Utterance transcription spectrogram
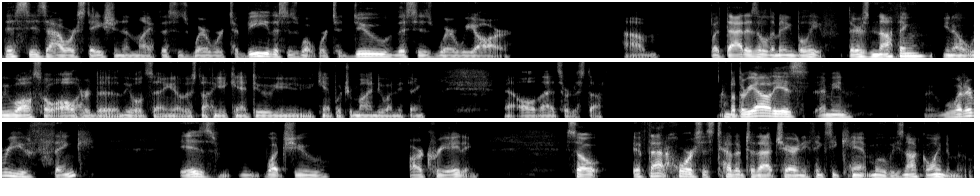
this is our station in life. This is where we're to be. This is what we're to do. This is where we are. Um, but that is a limiting belief. There's nothing, you know, we've also all heard the, the old saying, you know, there's nothing you can't do. You, you can't put your mind to anything, all that sort of stuff. But the reality is, I mean, whatever you think is what you are creating. So if that horse is tethered to that chair and he thinks he can't move, he's not going to move.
